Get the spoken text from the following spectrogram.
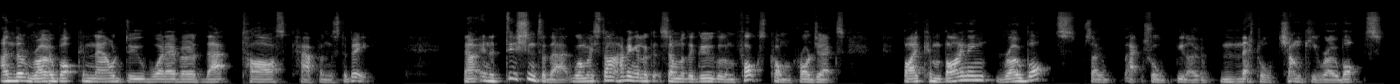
and the robot can now do whatever that task happens to be. Now, in addition to that, when we start having a look at some of the Google and Foxconn projects, by combining robots, so actual, you know, metal chunky robots,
